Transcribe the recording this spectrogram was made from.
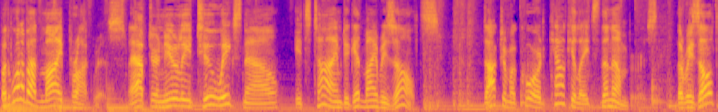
But what about my progress? After nearly two weeks now, it's time to get my results. Dr. McCord calculates the numbers. The result?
